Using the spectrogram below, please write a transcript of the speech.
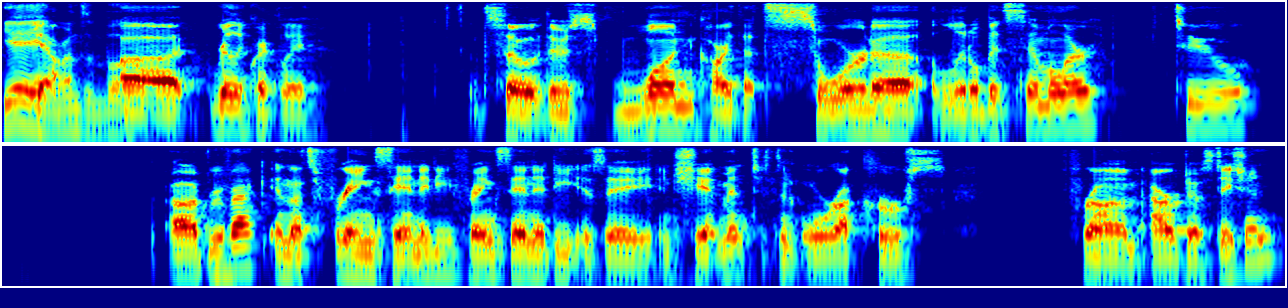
Yeah, yeah, Yeah, runs them both. Uh, really quickly. So there's one card that's sorta a little bit similar to uh, Bruvac, and that's Fraying Sanity. Fraying Sanity is a enchantment. It's an aura curse from Hour of Devastation.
